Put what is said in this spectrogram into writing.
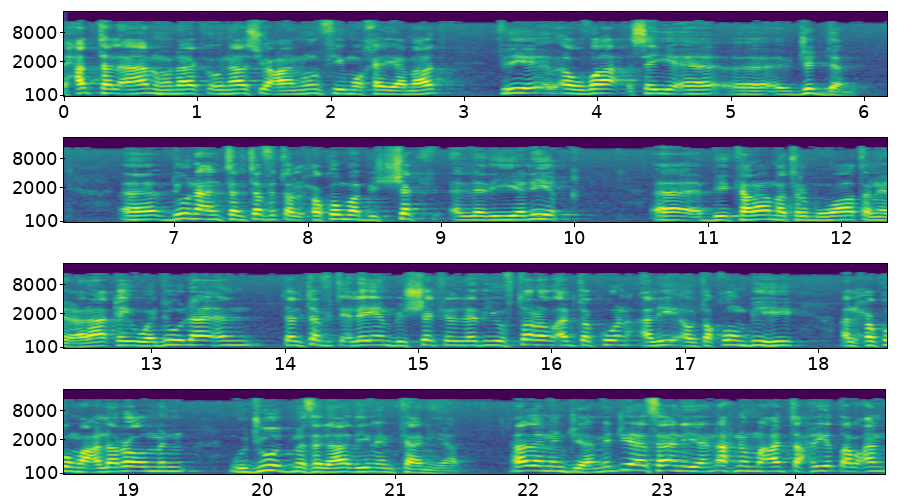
حتى الآن هناك أناس يعانون في مخيمات في أوضاع سيئة آه، جدا. آه، دون أن تلتفت الحكومة بالشكل الذي يليق آه، بكرامة المواطن العراقي ودون أن تلتفت إليهم بالشكل الذي يفترض أن تكون عليه أو تقوم به الحكومة على الرغم من وجود مثل هذه الإمكانيات. هذا من جهة. من جهة ثانية نحن مع التحرير طبعا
